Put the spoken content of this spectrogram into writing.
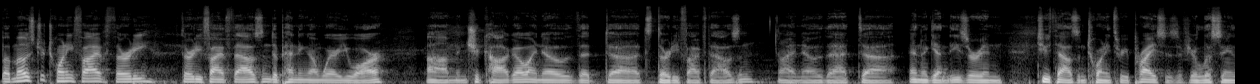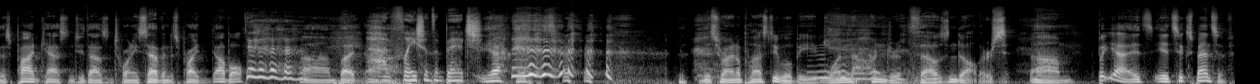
But most are 25, 30, 35,000 depending on where you are. Um, in Chicago, I know that uh, it's 35,000. I know that uh, and again, these are in 2023 prices. If you're listening to this podcast in 2027, it's probably double. um, but uh, inflation's a bitch. yeah. this rhinoplasty will be one hundred thousand dollars. Um, but yeah, it's it's expensive.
